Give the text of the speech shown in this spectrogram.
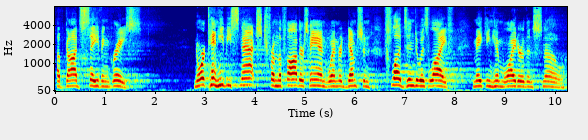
of God's saving grace, nor can he be snatched from the Father's hand when redemption floods into his life, making him whiter than snow.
